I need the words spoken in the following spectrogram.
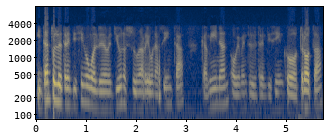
Y tanto el de 35 como el de 91 se suben arriba una cinta, caminan, obviamente el de 35 trota,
